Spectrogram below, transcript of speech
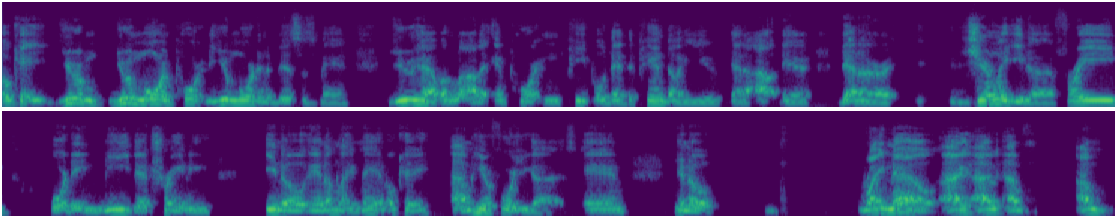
okay, you're you're more important, you're more than a businessman. You have a lot of important people that depend on you that are out there that are generally either afraid or they need that training, you know, and I'm like, man, okay, I'm here for you guys. And, you know, right now I, I I'm I'm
